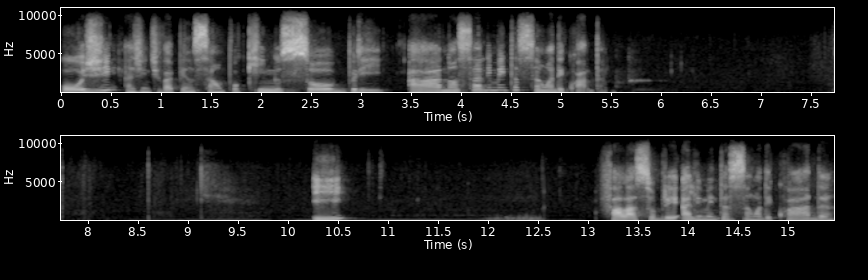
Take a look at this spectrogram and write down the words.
Hoje a gente vai pensar um pouquinho sobre a nossa alimentação adequada. E falar sobre alimentação adequada,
